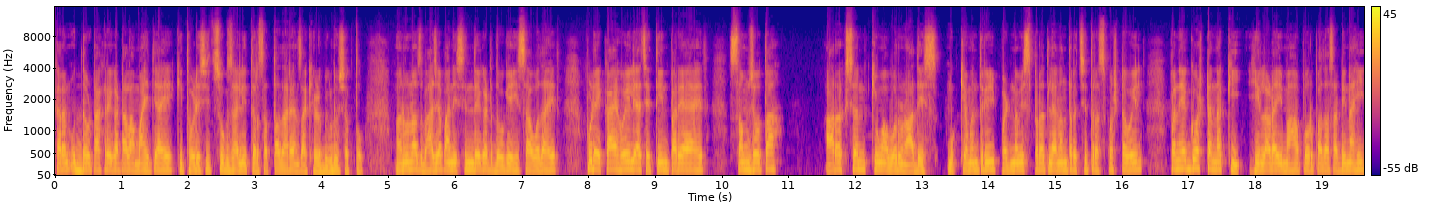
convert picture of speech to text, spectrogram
कारण उद्धव ठाकरे गटाला माहिती आहे की थोडीशी चूक झाली तर सत्ताधाऱ्यांचा खेळ बिघडू शकतो. म्हणूनच भाजप आणि शिंदे गट दोघेही सावध आहेत. पुढे काय होईल याचे तीन पर्याय आहेत. समझोता आरक्षण किंवा वरून आदेश. मुख्यमंत्री फडणवीस परतल्यानंतर चित्र स्पष्ट होईल. पण एक गोष्ट नक्की ही लढाई महापौरपदासाठी नाही.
